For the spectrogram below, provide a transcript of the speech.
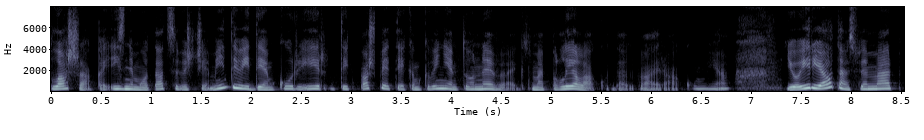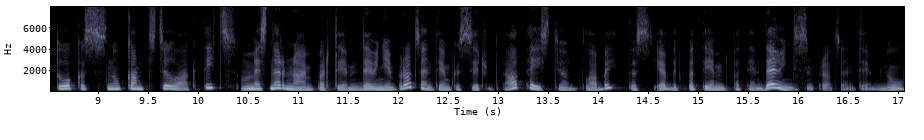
plašāk, izņemot atsevišķiem individiem, kuri ir tik pašpietiekami, ka viņiem to nevajag. Es domāju, par lielāko daļu vairākumu. Ja? Jo ir jautājums vienmēr par to, kas, nu, kam cilvēki tic. Un mēs nerunājam par tiem 9%, kas ir ateisti un labi, tas, ja, bet par tiem, par tiem 90%. Nu,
